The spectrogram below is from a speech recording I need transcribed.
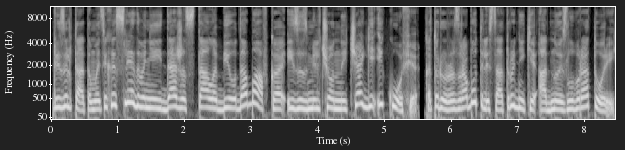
Результатом этих исследований даже стала биодобавка из измельченной чаги и кофе, которую разработали сотрудники одной из лабораторий.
